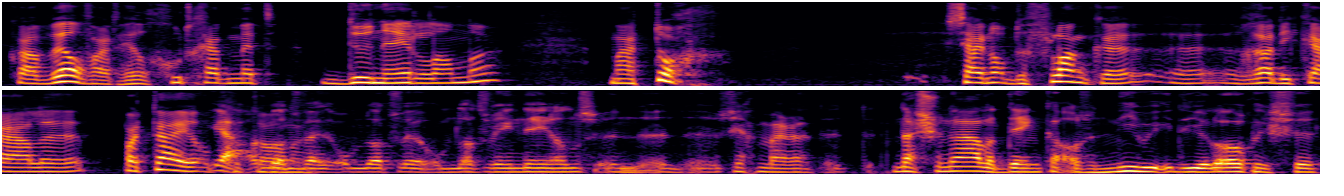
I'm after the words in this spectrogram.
qua welvaart heel goed gaat met de Nederlander. Maar toch zijn op de flanken eh, radicale partijen Ja, opgekomen. omdat we, omdat, we, omdat we in Nederland een, een, een, zeg maar het nationale denken als een nieuwe ideologische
